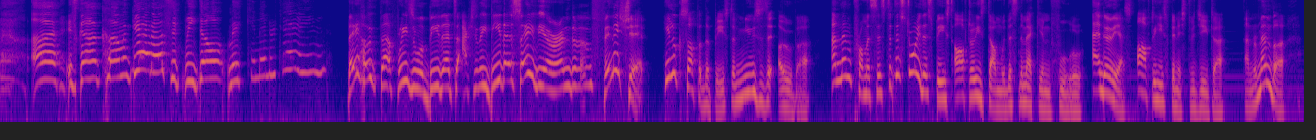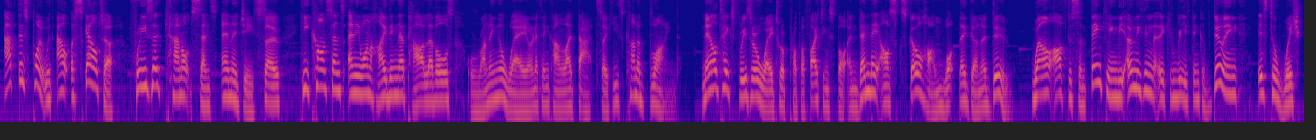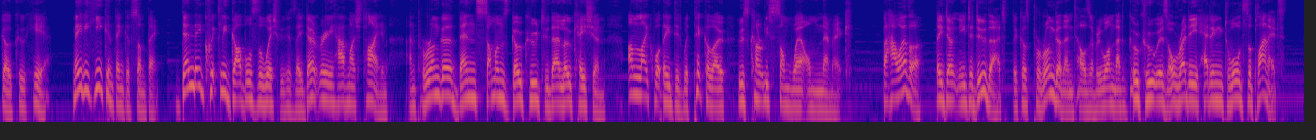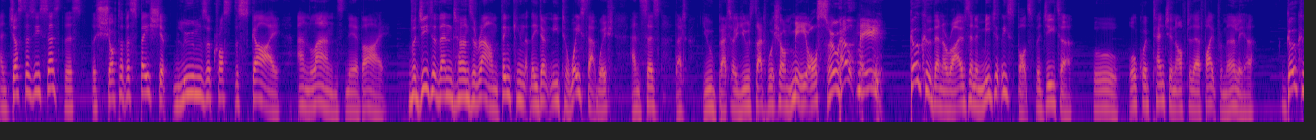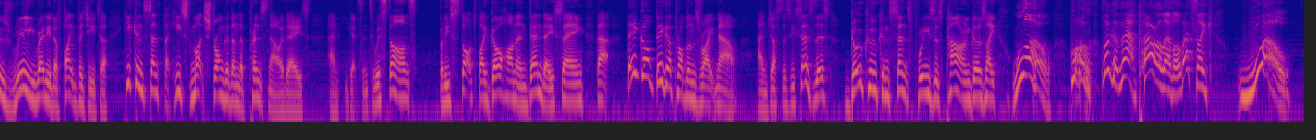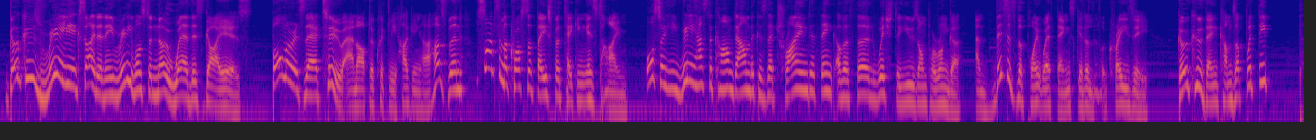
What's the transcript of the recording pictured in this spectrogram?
uh, it's gonna come and get us if we don't make him entertained. They hope that Frieza will be there to actually be their savior and uh, finish it. He looks up at the beast and muses it over and then promises to destroy this beast after he's done with this Namekian fool. And oh yes, after he's finished Vegeta. And remember, at this point without a scouter, Frieza cannot sense energy, so he can't sense anyone hiding their power levels or running away or anything kind of like that, so he's kind of blind. Nail takes Frieza away to a proper fighting spot and then Dende asks Gohan what they're gonna do. Well, after some thinking, the only thing that they can really think of doing is to wish Goku here. Maybe he can think of something. Dende quickly gobbles the wish because they don't really have much time, and Porunga then summons Goku to their location, unlike what they did with Piccolo, who's currently somewhere on Namek. But however, they don't need to do that, because Porunga then tells everyone that Goku is already heading towards the planet. And just as he says this, the shot of a spaceship looms across the sky and lands nearby. Vegeta then turns around, thinking that they don't need to waste that wish, and says that you better use that wish on me or so help me! Goku then arrives and immediately spots Vegeta. Ooh, awkward tension after their fight from earlier. Goku's really ready to fight Vegeta. He can sense that he's much stronger than the prince nowadays, and he gets into his stance, but he's stopped by Gohan and Dende saying that they got bigger problems right now. And just as he says this, Goku can sense Frieza's power and goes like, Whoa! Whoa! Look at that power level! That's like, whoa! Goku's really excited and he really wants to know where this guy is. Bulma is there too, and after quickly hugging her husband, slaps him across the face for taking his time. Also, he really has to calm down because they're trying to think of a third wish to use on Porunga. And this is the point where things get a little crazy. Goku then comes up with the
